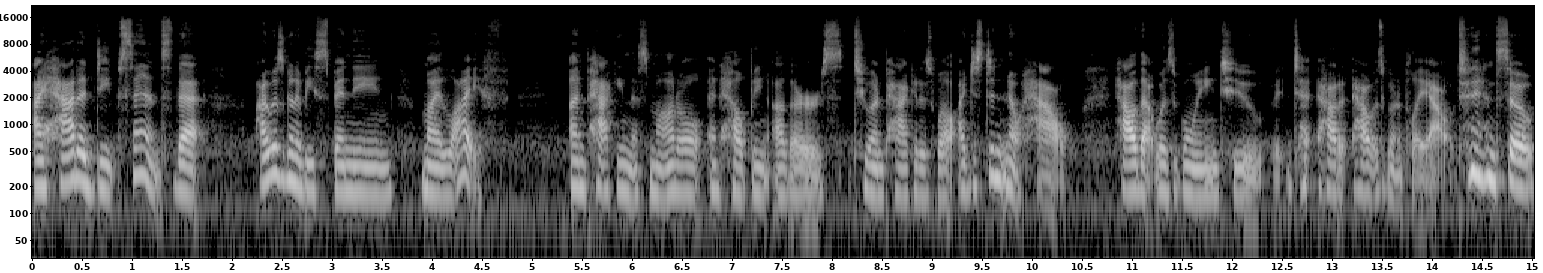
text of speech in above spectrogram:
I had a deep sense that I was going to be spending my life unpacking this model and helping others to unpack it as well. I just didn't know how how that was going to, to how to, how it was going to play out. and so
